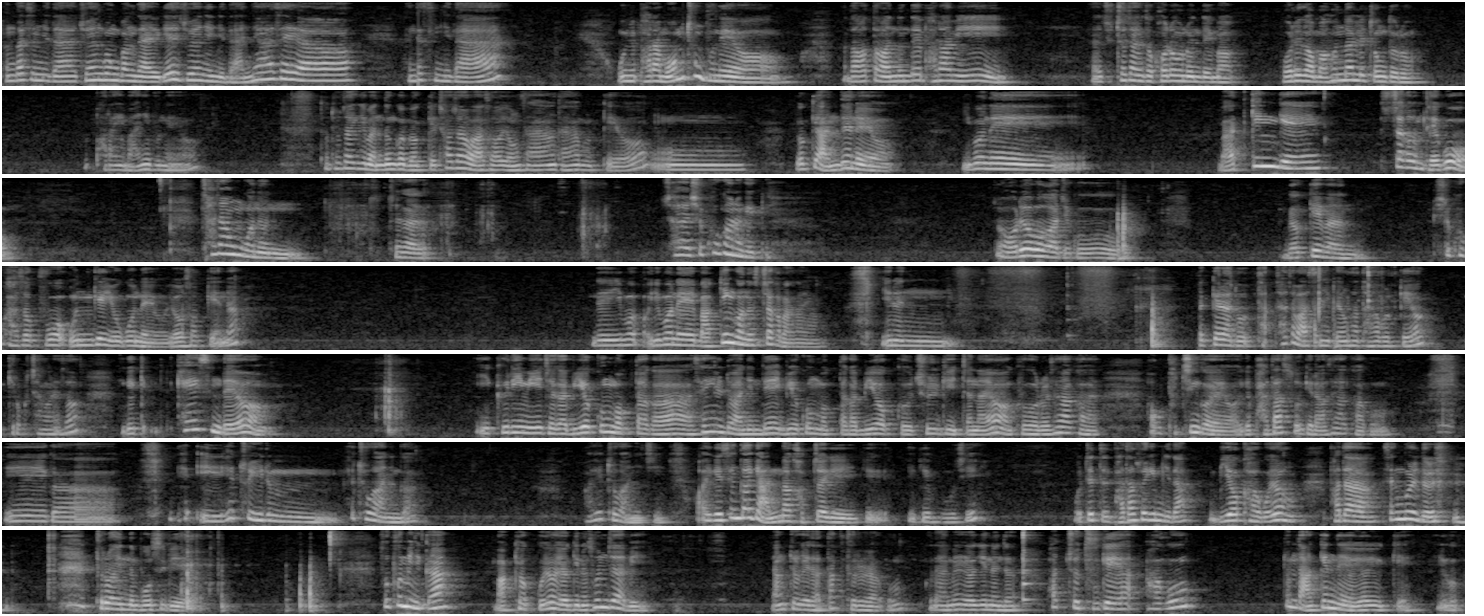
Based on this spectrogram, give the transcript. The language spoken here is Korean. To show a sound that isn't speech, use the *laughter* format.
반갑습니다. 주행공방 날개 주연입니다. 안녕하세요. 반갑습니다. 오늘 바람 엄청 부네요. 나갔다 왔는데 바람이 주차장에서 걸어오는데 막 머리가 막 흩날릴 정도로 바람이 많이 부네요. 저 도자기 만든 거 몇 개 찾아와서 영상 담아볼게요. 음, 몇개 안 되네요. 이번에 맡긴 게 숫자가 좀 되고 찾아온 거는 제가 차에 싣고 가는 게 좀 어려워가지고 몇 개만 싣고 가서 구워 온 게 요거네요. 여섯 개나? 근데 이번, 이번에 맡긴 거는 숫자가 많아요. 얘는 몇 개라도 다 찾아왔으니까 영상 담아볼게요. 기록창을 이게 케이스인데요. 이 그림이 제가 미역국 먹다가 생일도 아닌데 미역국 먹다가 미역 그 줄기 있잖아요. 그거를 생각하고 붙인 거예요. 이게 바닷속이라고 생각하고 얘가 이 해초 이름 해초가 아닌가? 아 해초가 아니지. 아 이게 생각이 안 나 갑자기 이게 이게 뭐지? 어쨌든 바닷속입니다. 미역하고요. 바다 생물들 *laughs* *laughs* 들어있는 모습이에요. 소품이니까 막혔고요. 여기는 손잡이. 양쪽에다 딱 들으라고. 그 다음에 여기는 이제 화초 두 개 하고 좀 더 안겠네요. 여유있게. 이거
